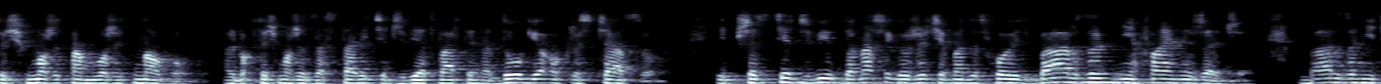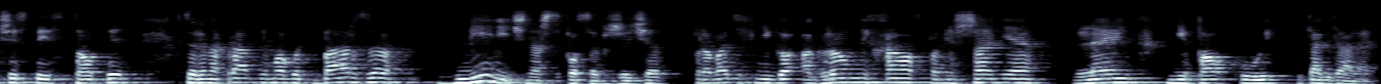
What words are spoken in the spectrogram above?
Ktoś może tam włożyć nogą, albo ktoś może zostawić te drzwi otwarte na długi okres czasu. I przez te drzwi do naszego życia będą wchodzić bardzo niefajne rzeczy, bardzo nieczyste istoty, które naprawdę mogą bardzo zmienić nasz sposób życia, wprowadzić w niego ogromny chaos, pomieszanie, lęk, niepokój itd.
